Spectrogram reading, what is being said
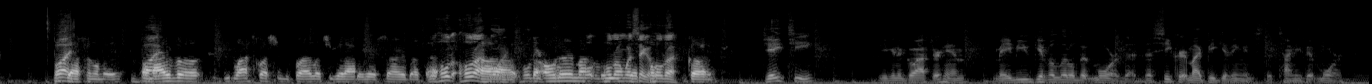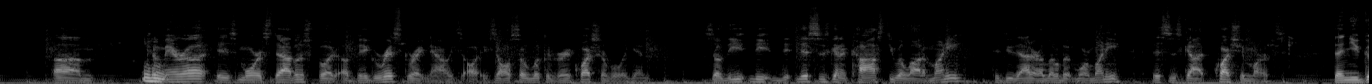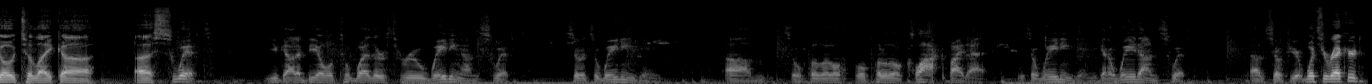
but Definitely. but- and I have a last question before I let you get out of here. Sorry about that. Well, hold, hold on, hold on, Uh, hold on, my hold, hold on one second, hold on. Go ahead. JT, you're going to go after him. Maybe you give a little bit more. The, the secret might be giving just a tiny bit more. Um, Mhm. Kamara is more established, but a big risk right now. He's he's also looking very questionable again. So the, the, the this is going to cost you a lot of money to do that, or a little bit more money. This has got question marks. Then you go to like a, a Swift. You got to be able to weather through waiting on Swift. So it's a waiting game. Um, so we'll put a little we'll put a little clock by that. It's a waiting game. You got to wait on Swift. Uh, so if you're what's your record?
